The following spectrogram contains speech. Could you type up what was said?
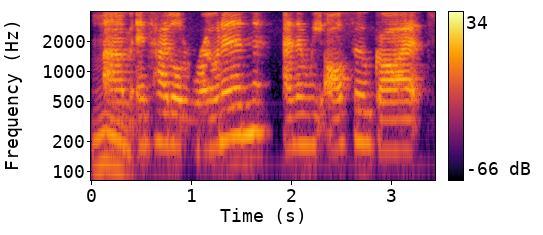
Mm. um, entitled Ronin, and then we also got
